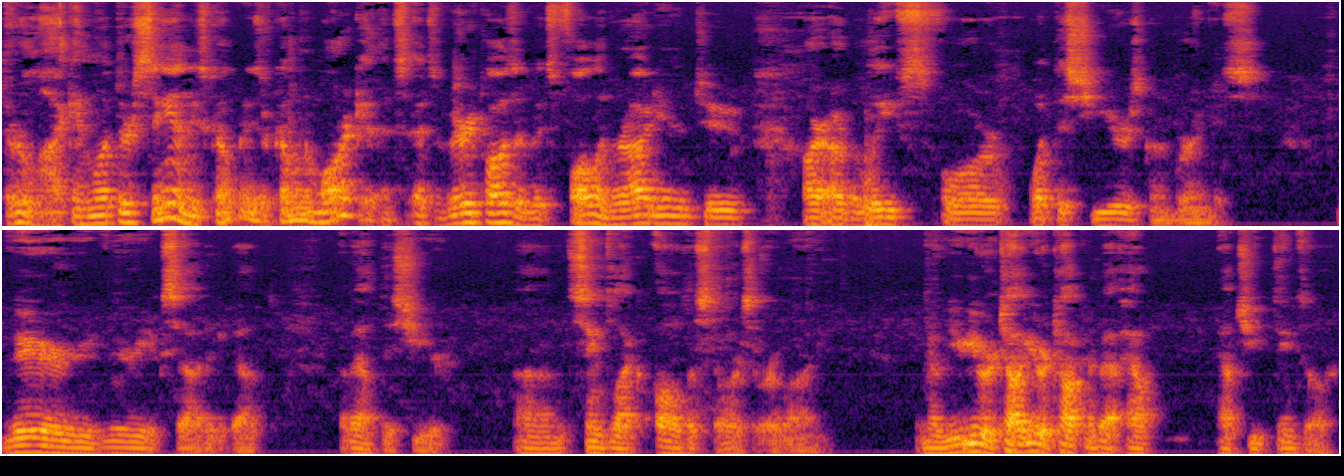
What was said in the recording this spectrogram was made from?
they're liking what they're seeing. These companies are coming to market. It's, it's very positive. It's fallen right into our, our beliefs for what this year is going to bring us. Very, very excited about about this year. Um, it seems like all the stars are aligning. You know, you, you were talking you were talking about how how cheap things are.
